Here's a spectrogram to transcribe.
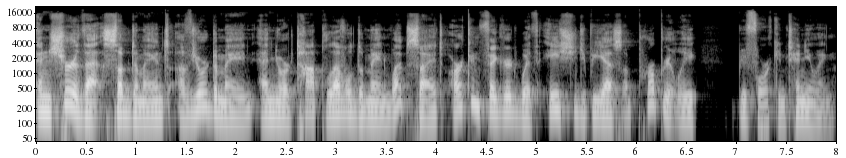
Ensure that subdomains of your domain and your top level domain website are configured with HTTPS appropriately before continuing.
